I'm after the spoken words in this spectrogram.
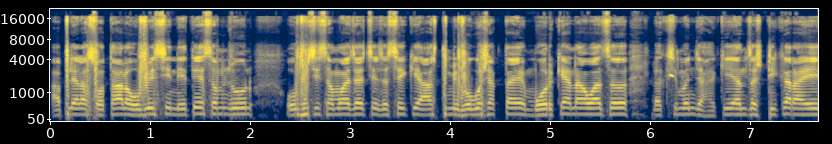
आपल्याला स्वतःला ओबीसी नेते समजून ओबीसी समाजाचे जसे की आज तुम्ही बघू शकताय मोरक्या नावाचं लक्ष्मणजी हाके यांचं स्टिकर आहे.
